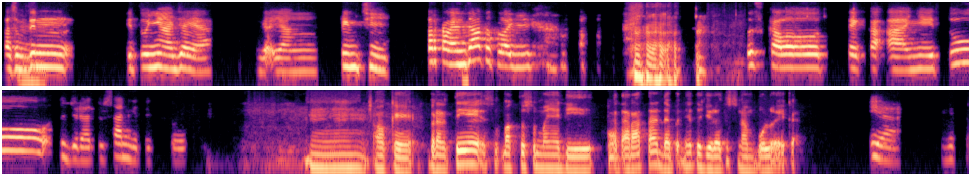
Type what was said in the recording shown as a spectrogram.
Pas sebutin hmm. itunya aja ya, nggak yang rinci. Ntar kalian catat lagi. Terus kalau TKA-nya itu 700-an gitu. -gitu. Hmm, oke. Okay. Berarti waktu semuanya di rata-rata dapatnya 760 ya, Kak? Iya, gitu.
